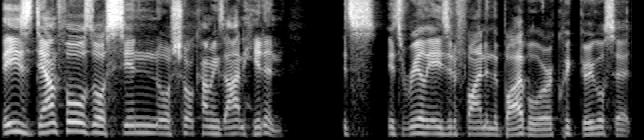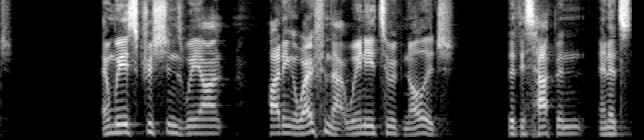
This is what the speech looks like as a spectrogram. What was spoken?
These downfalls or sin or shortcomings aren't hidden. It's, it's really easy to find in the Bible or a quick Google search. And we as Christians, we aren't hiding away from that. We need to acknowledge that this happened and it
